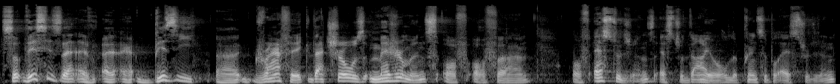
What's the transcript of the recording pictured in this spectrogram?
So this is a, a, a busy uh, graphic that shows measurements of, of, uh, of estrogens, estradiol, the principal estrogen,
